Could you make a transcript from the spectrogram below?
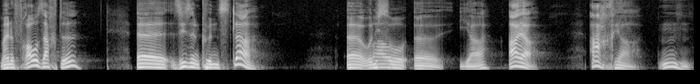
Meine Frau sagte, äh, Sie sind Künstler. Äh, und ich so, äh, ja. Ah ja. Ach ja. Mhm.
